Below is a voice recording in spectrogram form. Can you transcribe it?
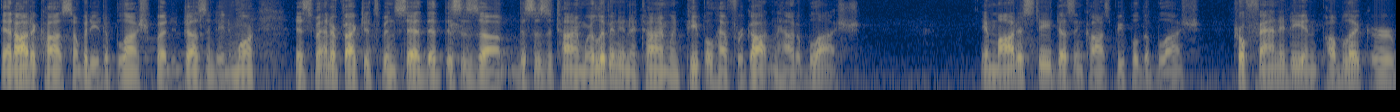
that ought to cause somebody to blush, but it doesn't anymore. As a matter of fact, it's been said that this is, a, this is a time, we're living in a time when people have forgotten how to blush. Immodesty doesn't cause people to blush. Profanity in public or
